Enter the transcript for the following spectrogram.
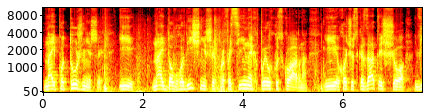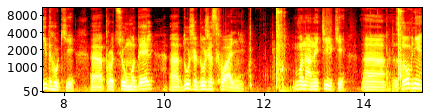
найпотужніших і найдовговічніших професійних пил Husqvarna. І хочу сказати, що відгуки е, про цю модель е, дуже-дуже схвальні. Вона не тільки зовні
